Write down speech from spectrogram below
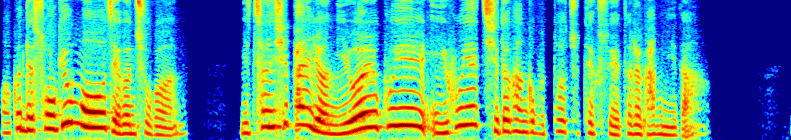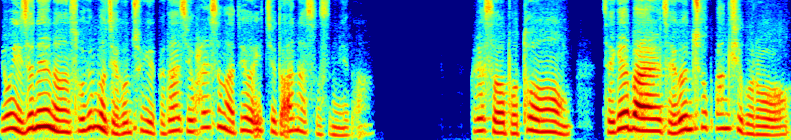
어, 근데 소규모 재건축은 2018년 2월 9일 이후에 취득한 것부터 주택수에 들어갑니다. 요 이전에는 소규모 재건축이 그다지 활성화되어 있지도 않았었습니다. 그래서 보통 재개발, 재건축 방식으로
